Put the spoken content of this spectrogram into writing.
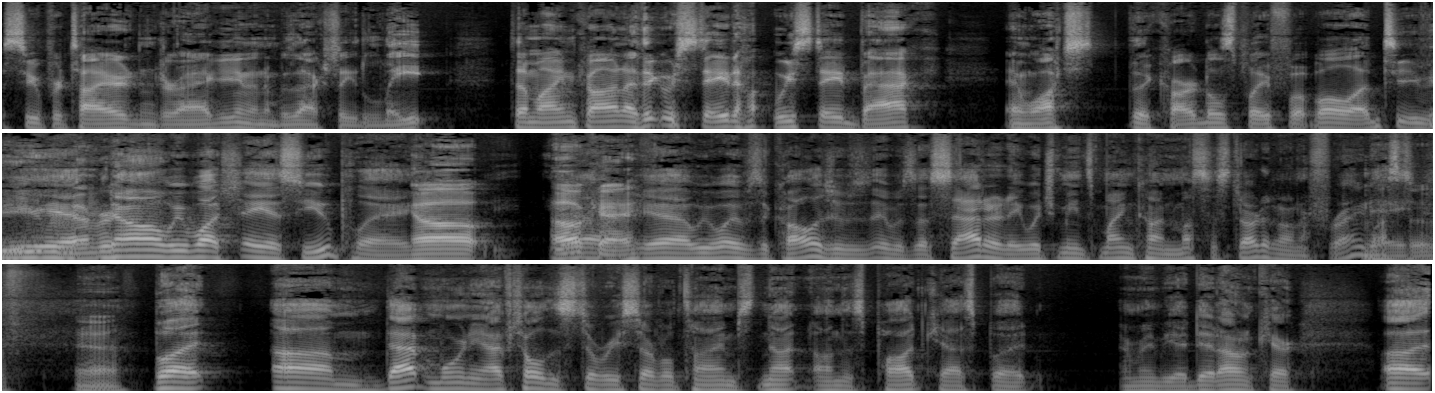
super tired and dragging, and it was actually late to Minecon. I think we stayed we stayed back and watched the Cardinals play football on TV. Yeah, remember? no, we watched ASU play. Oh, Yeah, okay. Yeah, we it was a college. It was it was a Saturday, which means Minecon must have started on a Friday. Must have. Yeah. But um, that morning, I've told this story several times, not on this podcast, but or maybe I did. I don't care. Uh,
